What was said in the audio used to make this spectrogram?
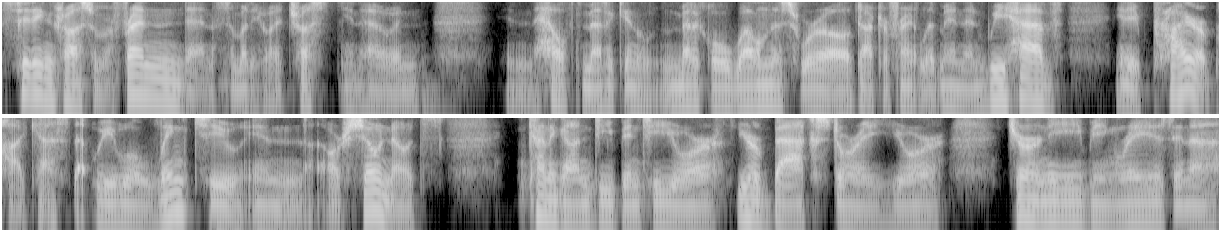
Sitting across from a friend and somebody who I trust, you know, and in health, medical, medical wellness world, Dr. Frank Lipman. And we have in a prior podcast that we will link to in our show notes, kind of gone deep into your your backstory, your journey being raised in a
